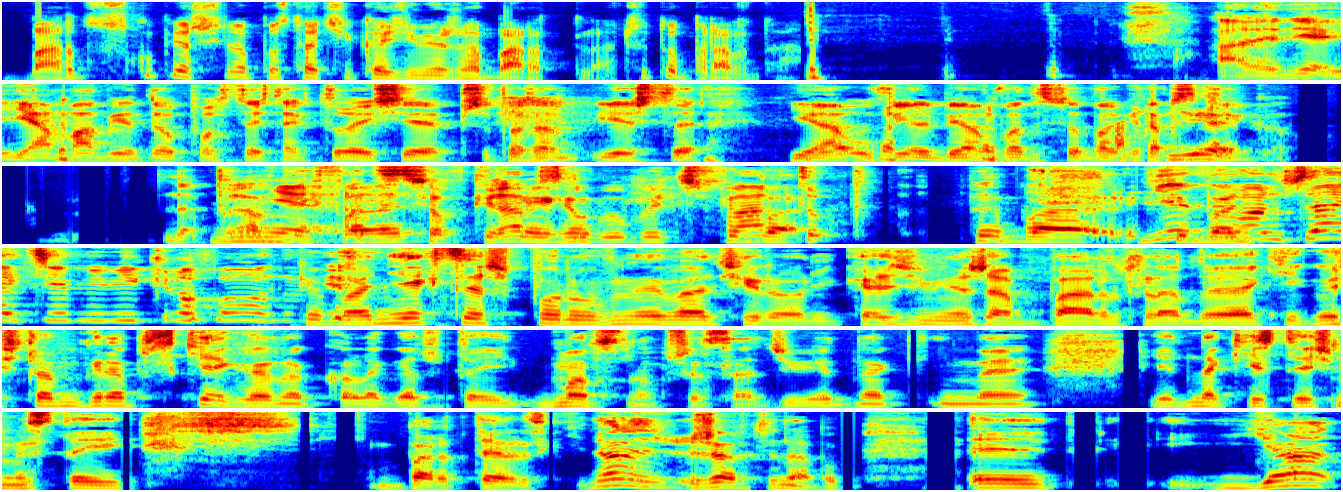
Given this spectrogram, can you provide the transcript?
bardzo skupiasz się na postaci Kazimierza Bartla. Czy to prawda? Ale nie, ja mam jedną postać, na której się, przepraszam, jeszcze, ja uwielbiam Władysława Grabskiego. Naprawdę, nie, Władysław Grabski chyba, byłby czwartą. Chyba, nie chyba, wyłączajcie mi mikrofonu. Chyba nie chcesz porównywać roli Kazimierza Bartla do jakiegoś tam Grabskiego. No kolega tutaj mocno przesadził. Jednak my, jednak jesteśmy z tej bartelskiej. No ale żarty na bok. Y, ja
